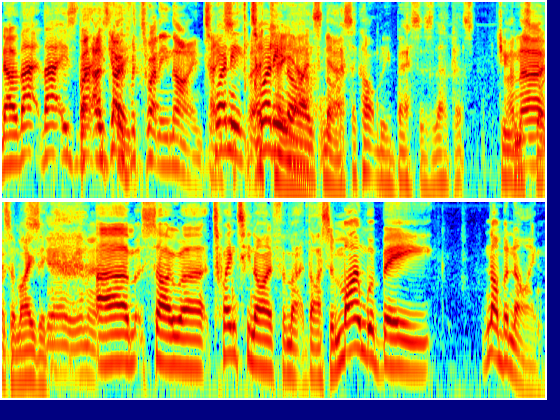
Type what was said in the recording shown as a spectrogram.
no, that that is But that I'd is go deep. for 29. 20, basically. 29 's yeah. nice. I can't believe Bess is that. That's I junior know, Scott's amazing. scary, innit? Um, so uh, 29 for Matt Dyson. Mine would be number nine.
